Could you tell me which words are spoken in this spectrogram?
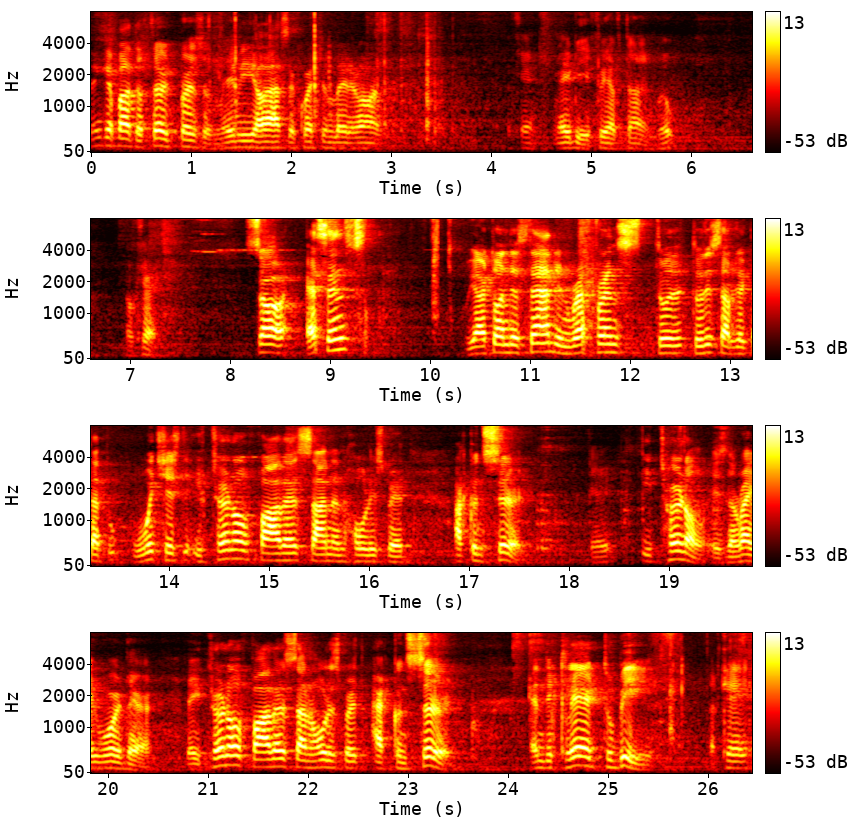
Think about the third person. Maybe I'll ask a question later on. Okay, maybe if we have time. Well, okay. So, essence, we are to understand in reference to, to this subject that which is the eternal Father, Son, and Holy Spirit are considered. Okay? Eternal is the right word there. the eternal Father, Son, Holy Spirit are considered and declared to be, okay,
